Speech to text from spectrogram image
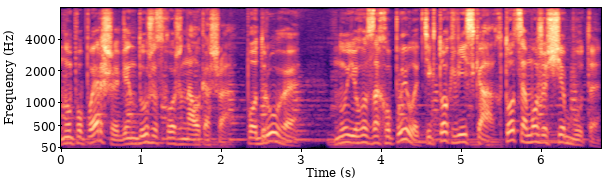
Ну, по-перше, він дуже схожий на алкаша. По-друге, ну його захопили тікток війська. Хто це може ще бути?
